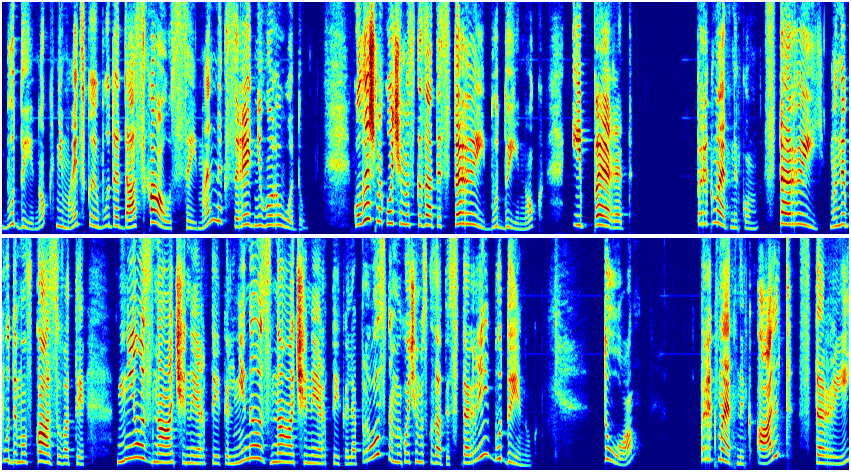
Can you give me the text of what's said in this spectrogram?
будинок німецькою буде das Haus, це іменник середнього роду. Коли ж ми хочемо сказати старий будинок, і перед прикметником старий ми не будемо вказувати ні означений артикль, ні неозначений артикль, а просто ми хочемо сказати старий будинок, то прикметник alt старий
